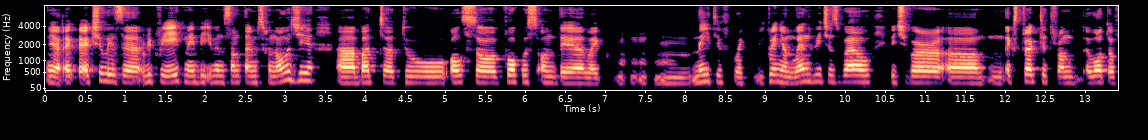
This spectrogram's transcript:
yeah, actually uh, recreate maybe even sometimes chronology, uh, but uh, to also focus on the like native like Ukrainian language as well, which were um, extracted from a lot of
